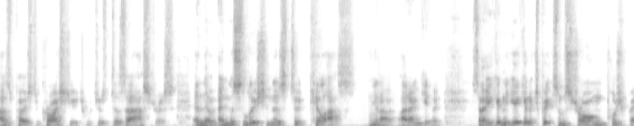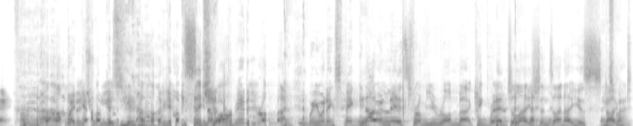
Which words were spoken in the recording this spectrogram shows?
as opposed to Christchurch, which was disastrous. And the and the solution is to kill us. You know, I don't get it. So you can you can expect some strong pushback from uh, provincial New Zealand. I've, I've seen it already, Ron Mark. We would expect no less from you, Ron Mark. Congratulations. I know you're stoked mate.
